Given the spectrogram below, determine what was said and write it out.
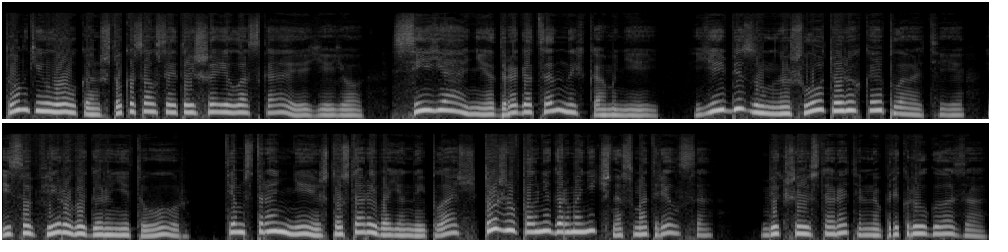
тонкий локон, что касался этой шеи, лаская ее, сияние драгоценных камней. Ей безумно шло то легкое платье и сапфировый гарнитур, тем страннее, что старый военный плащ тоже вполне гармонично смотрелся. Бекшеев старательно прикрыл глаза.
